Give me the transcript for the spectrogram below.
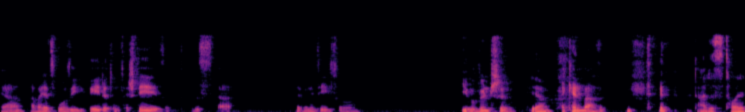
Ja, aber jetzt, wo sie redet und versteht, und ist da definitiv so ihre Wünsche ja. erkennbar sind. Ja, das ist toll.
